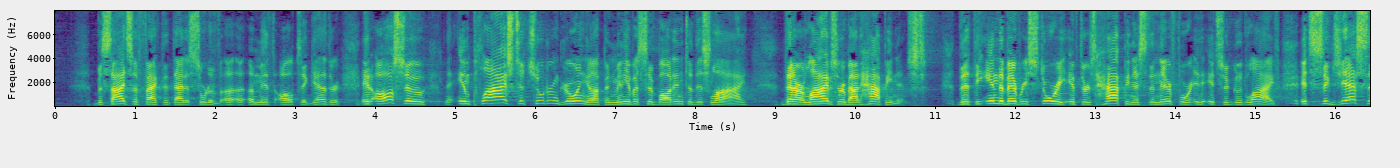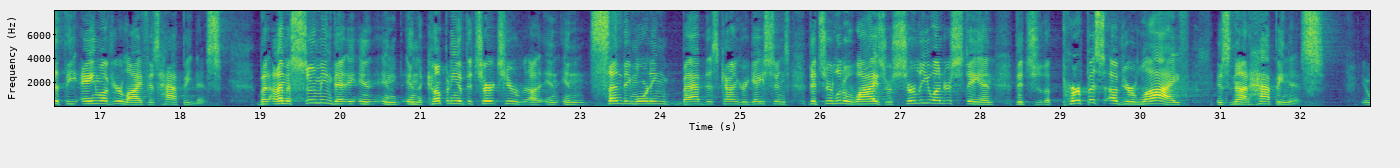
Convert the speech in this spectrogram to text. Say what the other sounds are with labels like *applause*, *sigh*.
Besides the fact that that is sort of a, a myth altogether, it also implies to children growing up, and many of us have bought into this lie, that our lives are about happiness that at the end of every story, if there's happiness, then therefore it's a good life. It suggests that the aim of your life is happiness. But I'm assuming that in, in, in the company of the church here, uh, in, in Sunday morning Baptist congregations, that you're a little wiser. Surely you understand that the purpose of your life is not happiness.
